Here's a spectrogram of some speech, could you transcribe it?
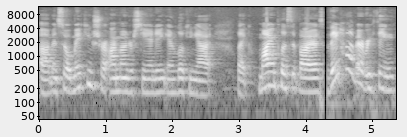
Um, and so making sure i'm understanding and looking at like my implicit bias they have everything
